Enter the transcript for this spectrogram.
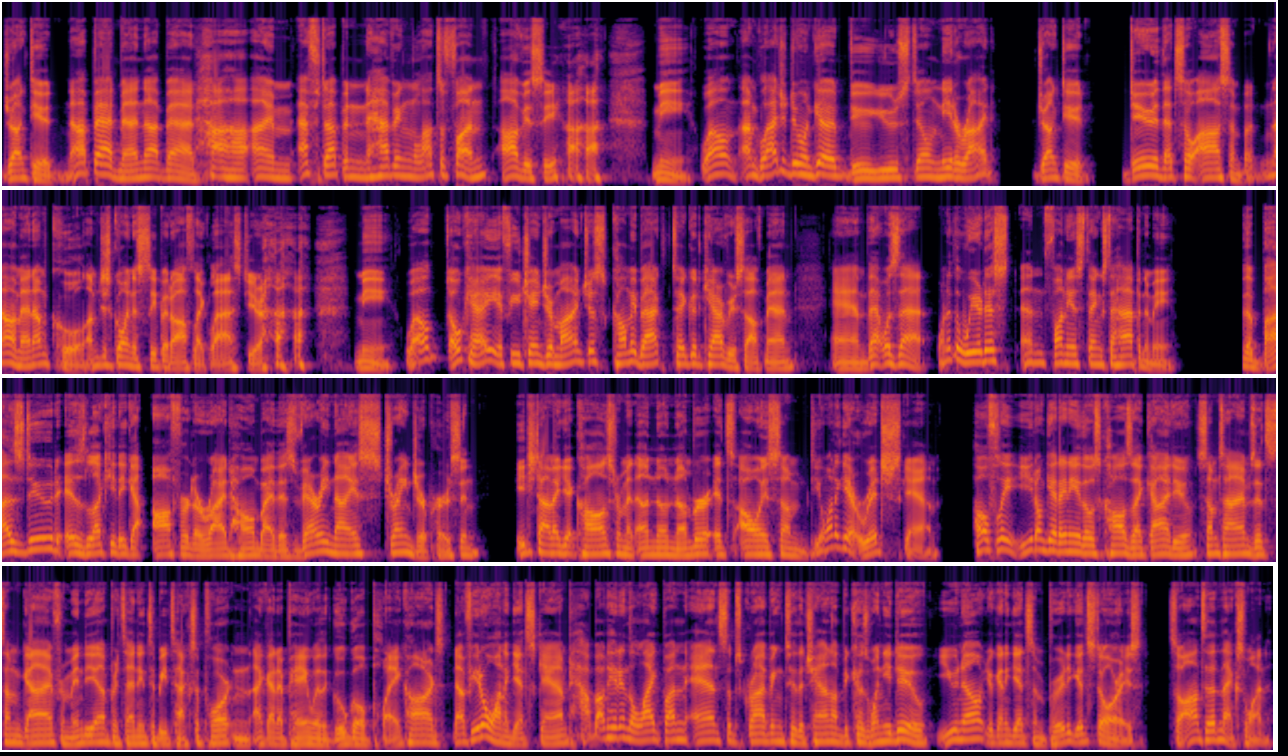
Drunk dude. Not bad, man. Not bad. Haha, I'm effed up and having lots of fun, obviously. Haha. Me. Well, I'm glad you're doing good. Do you still need a ride? Drunk dude. Dude, that's so awesome, but no, man, I'm cool. I'm just going to sleep it off like last year. me. Well, okay, if you change your mind, just call me back. Take good care of yourself, man. And that was that. One of the weirdest and funniest things to happen to me. The buzz dude is lucky to get offered a ride home by this very nice stranger person. Each time I get calls from an unknown number, it's always some do you want to get rich scam. Hopefully, you don't get any of those calls like I do. Sometimes it's some guy from India pretending to be tech support and I gotta pay with Google Play cards. Now, if you don't want to get scammed, how about hitting the like button and subscribing to the channel because when you do, you know you're gonna get some pretty good stories. So, on to the next one.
